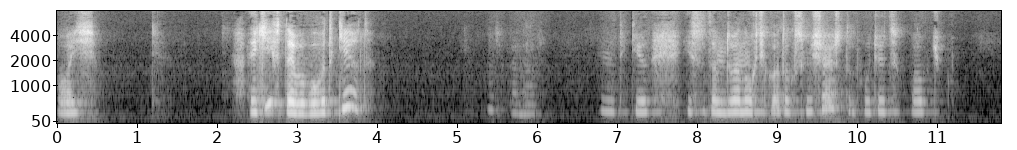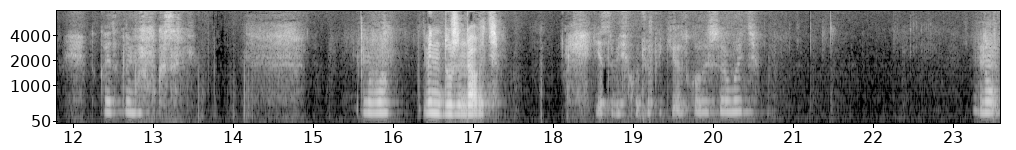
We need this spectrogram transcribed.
Ой. А який в тебе був такі от? Ну, Такі, от. Якщо там два ногтика так смещаешь, то получается бабочка. Только я так не можу показати. Во. Мені дуже нравиться. Я собі ще хочу такі от колись зробити. Ну,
